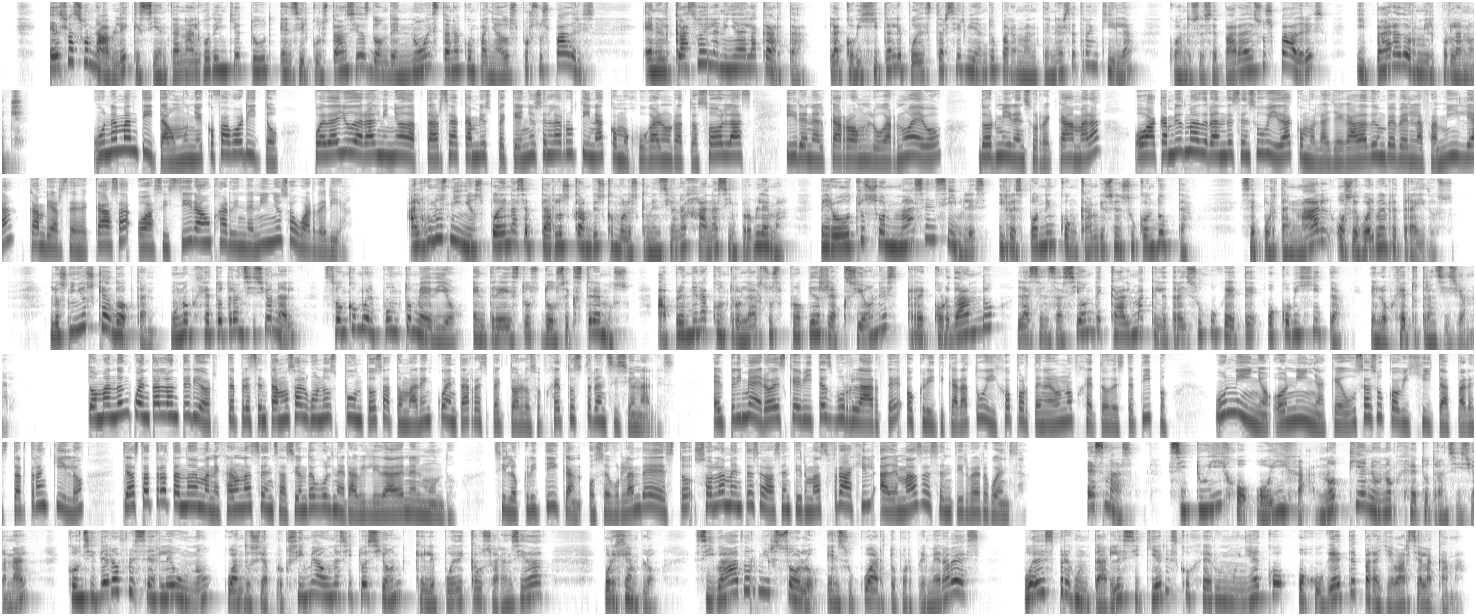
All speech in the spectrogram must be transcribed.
Es razonable que sientan algo de inquietud en circunstancias donde no están acompañados por sus padres. En el caso de la niña de la carta, la cobijita le puede estar sirviendo para mantenerse tranquila cuando se separa de sus padres y para dormir por la noche. Una mantita o muñeco favorito puede ayudar al niño a adaptarse a cambios pequeños en la rutina como jugar un rato a solas, ir en el carro a un lugar nuevo, dormir en su recámara o a cambios más grandes en su vida como la llegada de un bebé en la familia, cambiarse de casa o asistir a un jardín de niños o guardería. Algunos niños pueden aceptar los cambios como los que menciona Hannah sin problema, pero otros son más sensibles y responden con cambios en su conducta. Se portan mal o se vuelven retraídos. Los niños que adoptan un objeto transicional son como el punto medio entre estos dos extremos aprenden a controlar sus propias reacciones recordando la sensación de calma que le trae su juguete o cobijita, el objeto transicional. Tomando en cuenta lo anterior, te presentamos algunos puntos a tomar en cuenta respecto a los objetos transicionales. El primero es que evites burlarte o criticar a tu hijo por tener un objeto de este tipo. Un niño o niña que usa su cobijita para estar tranquilo ya está tratando de manejar una sensación de vulnerabilidad en el mundo. Si lo critican o se burlan de esto, solamente se va a sentir más frágil, además de sentir vergüenza. Es más, si tu hijo o hija no tiene un objeto transicional, considera ofrecerle uno cuando se aproxime a una situación que le puede causar ansiedad. Por ejemplo, si va a dormir solo en su cuarto por primera vez, puedes preguntarle si quiere escoger un muñeco o juguete para llevarse a la cama.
